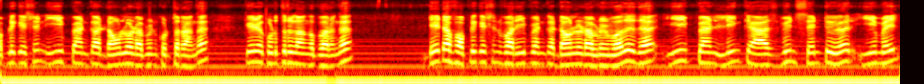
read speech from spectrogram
application e PAN card download அப்படின்னு கொடுத்துட்றாங்க கீழே கொடுத்துருக்காங்க பாருங்கள் date of application for e PAN card download அப்படின்போது the e PAN link has been sent to your email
